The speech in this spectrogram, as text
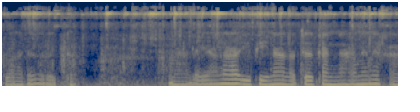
กลาเด้อเลยจ้ะมาแล้วนะ EP หน้าเราเจอกันนะคะแม่แม่ค่ะ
